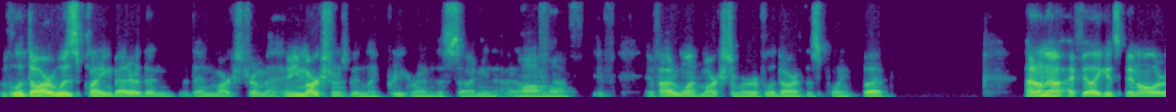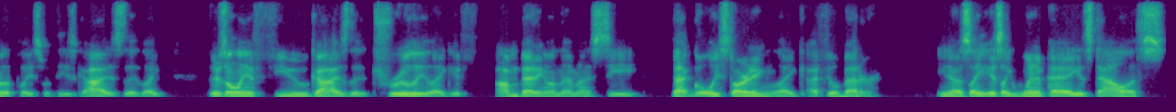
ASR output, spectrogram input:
Vladar was playing better than than Markstrom. I mean, Markstrom's been like pretty horrendous. So I mean, I don't Awful. know if if I would want Markstrom or Vladar at this point, but I don't know. I feel like it's been all over the place with these guys. That like, there's only a few guys that truly like. If I'm betting on them and I see that goalie starting, like I feel better. You know, it's like it's like Winnipeg, it's Dallas,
